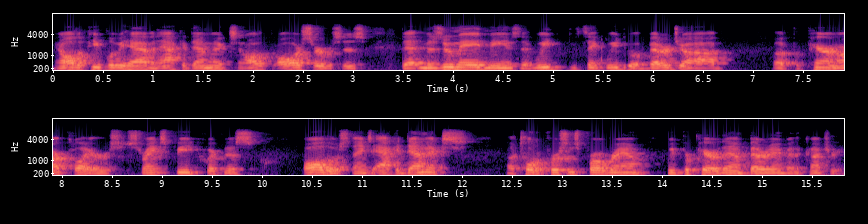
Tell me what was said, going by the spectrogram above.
and all the people we have in academics and all all our services, that Mizzou made means that we think we do a better job of preparing our players, strength, speed, quickness, all those things, academics, a total persons program. We prepare them better than anybody in the country.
